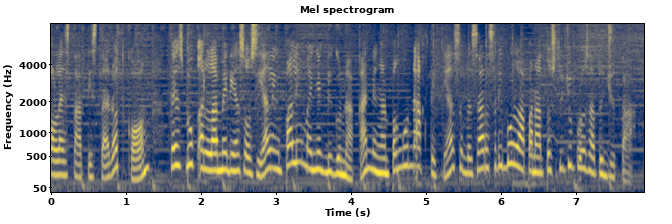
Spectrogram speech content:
oleh statista.com, Facebook adalah media sosial yang paling banyak digunakan dengan pengguna aktifnya sebesar 1.871 juta.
